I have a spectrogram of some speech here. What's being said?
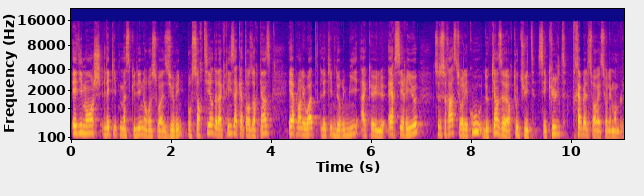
et dimanche l'équipe masculine reçoit Zurich pour sortir de la crise à 14h15 et appelant les watts l'équipe de rugby accueille le RC Rieux. Ce sera sur les coups de 15h tout de suite. C'est culte, très belle soirée sur les Monts Bleus.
